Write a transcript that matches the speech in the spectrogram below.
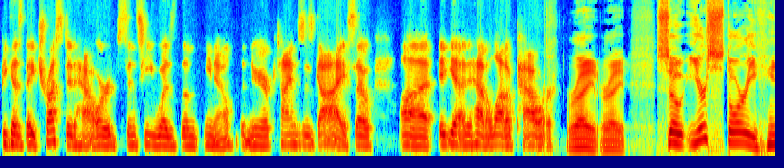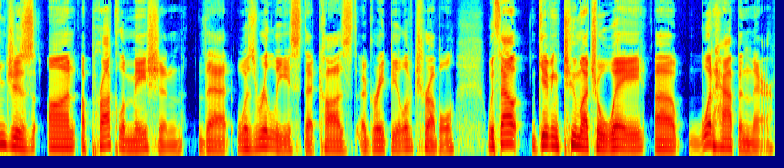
because they trusted Howard since he was the, you know, the New York Times's guy. So uh, it, yeah, it had a lot of power. Right, right. So your story hinges on a proclamation that was released that caused a great deal of trouble. Without giving too much away, uh, what happened there?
